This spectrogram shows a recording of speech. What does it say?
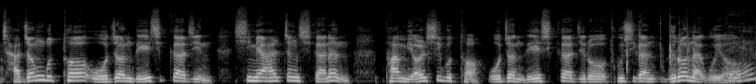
자정부터 오전 4시까지인 심야 할증 시간은 밤 10시부터 오전 4시까지로 2시간 늘어나고요. 네.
